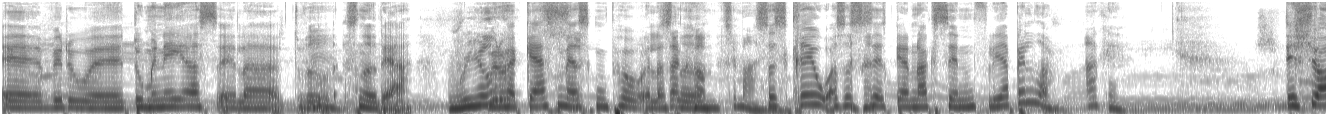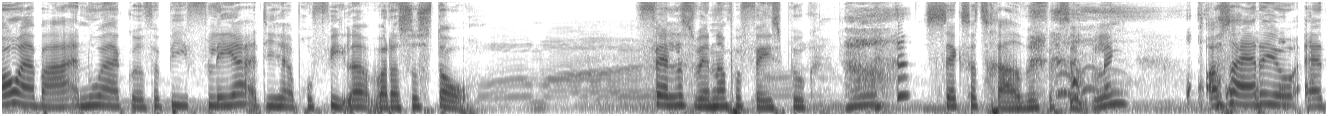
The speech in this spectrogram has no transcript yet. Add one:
Øh, vil du øh, domineres? Eller du ved, sådan noget der. Real? Vil du have gasmasken på? Eller Så sådan noget? kom til mig. Så skriv, og så skal jeg nok sende flere billeder. Okay. Det sjove er bare, at nu er jeg gået forbi flere af de her profiler, hvor der så står fælles venner på Facebook. 36 for eksempel, ikke? Og så er det jo, at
